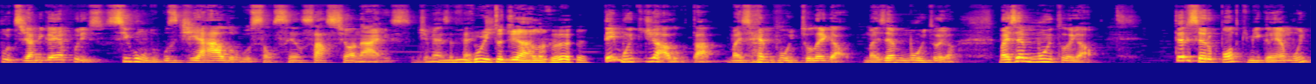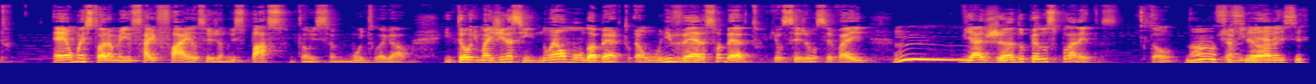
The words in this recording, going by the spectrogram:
putz, já me ganha por isso. Segundo, os diálogos são sensacionais de Mass Effect. Muito diálogo. Tem muito diálogo, tá? Mas é muito legal. Mas é muito legal. Mas é muito legal. Terceiro ponto que me ganha muito é uma história meio sci-fi, ou seja, no espaço, então isso é muito legal. Então imagina assim, não é um mundo aberto, é um universo aberto, que ou seja, você vai hum. viajando pelos planetas. Então, Nossa senhora, esse...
